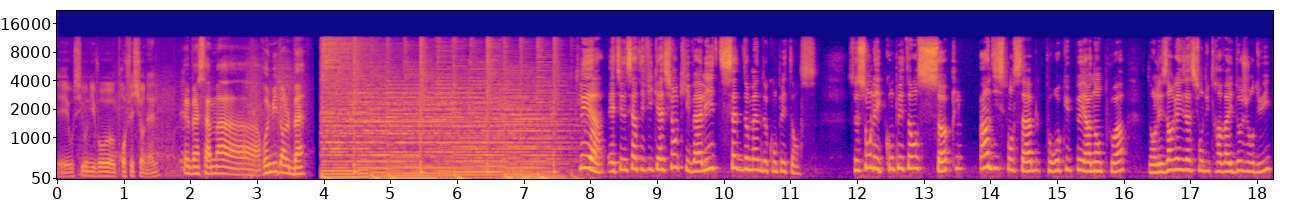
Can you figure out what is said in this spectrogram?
et aussi au niveau professionnel. Eh ben, ça m'a remis dans le bain. CLEA est une certification qui valide sept domaines de compétences. Ce sont les compétences socles indispensables pour occuper un emploi dans les organisations du travail d'aujourd'hui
